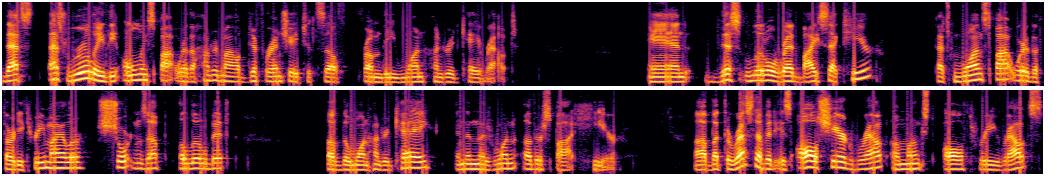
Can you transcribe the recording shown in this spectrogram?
that's that's really the only spot where the 100 mile differentiates itself from the 100k route. And this little red bisect here, that's one spot where the 33 miler shortens up a little bit of the 100K. And then there's one other spot here. Uh, but the rest of it is all shared route amongst all three routes.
